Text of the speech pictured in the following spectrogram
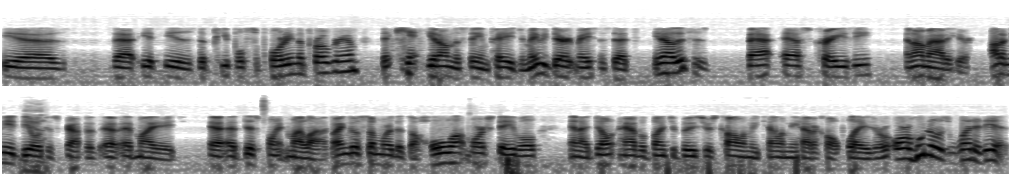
as that it is the people supporting the program that can't get on the same page. And maybe Derek Mason said, you know, this is bat ass crazy, and I'm out of here. I don't need to deal with this crap at, at my age, at, this point in my life. I can go somewhere that's a whole lot more stable, and I don't have a bunch of boosters calling me, telling me how to call plays, or, or who knows what it is.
